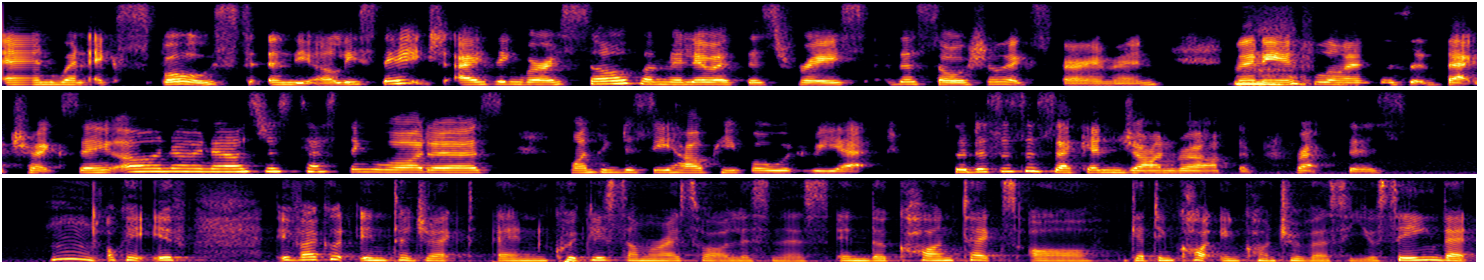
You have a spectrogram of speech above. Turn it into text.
And when exposed in the early stage, I think we're so familiar with this phrase, the social experiment. Many influencers backtrack saying, oh, no, no, it's just testing waters, wanting to see how people would react. So this is the second genre of the practice. Hmm, okay, if if I could interject and quickly summarize for our listeners in the context of getting caught in controversy, you're saying that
